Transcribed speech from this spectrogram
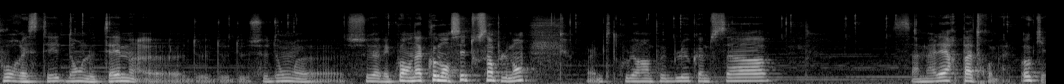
pour rester dans le thème euh, de, ce dont, euh, ce avec quoi on a commencé tout simplement. Voilà, une petite couleur un peu bleue comme ça. Ça m'a l'air pas trop mal. Ok.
